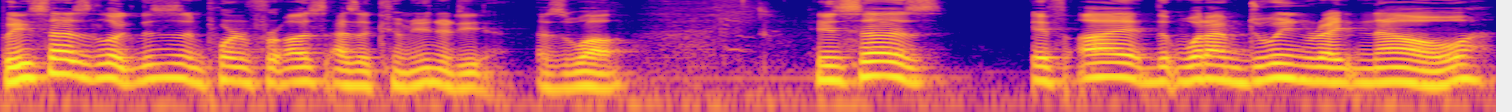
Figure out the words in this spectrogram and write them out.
But he says, look, this is important for us as a community as well. He says, if I th- what I'm doing right now,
